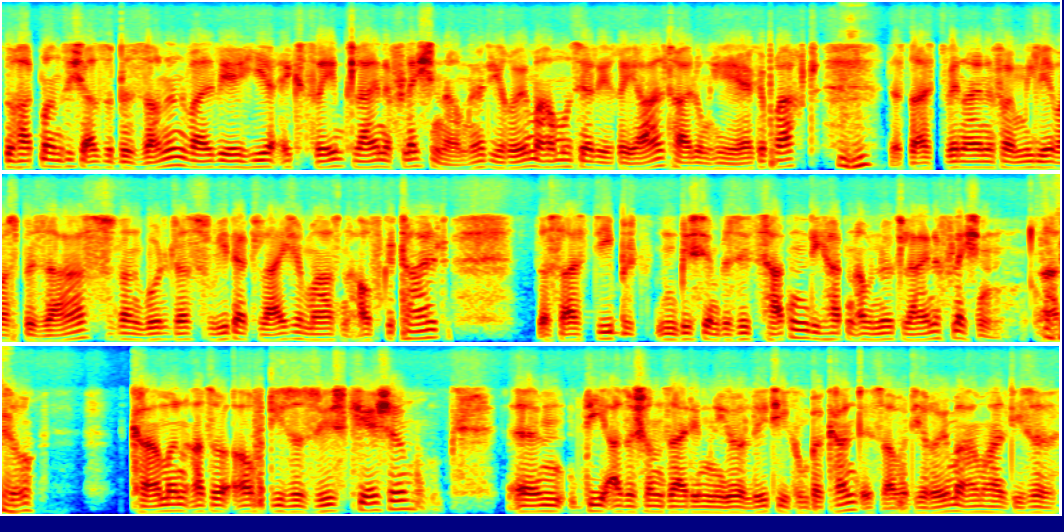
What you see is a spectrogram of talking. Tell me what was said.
so hat man sich also besonnen, weil wir hier extrem kleine Flächen haben. Ne? Die Römer haben uns ja die Realteilung hierher gebracht. Mhm. Das heißt, wenn eine Familie was besaß, dann wurde das wieder gleichermaßen aufgeteilt. Das heißt, die ein bisschen Besitz hatten, die hatten aber nur kleine Flächen. Okay. Also kam man also auf diese Süßkirche, ähm, die also schon seit dem Neolithikum bekannt ist. Aber die Römer haben halt diese,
